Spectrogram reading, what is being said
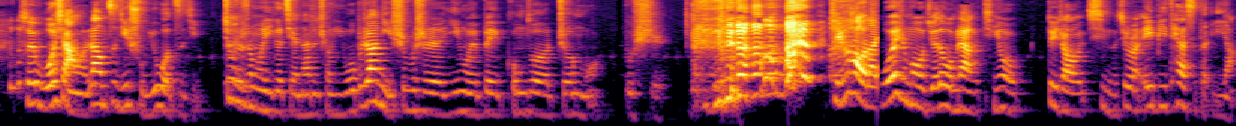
所以我想让自己属于我自己，就是这么一个简单的成因。我不知道你是不是因为被工作折磨，不是，挺好的。我为什么我觉得我们俩挺有对照性的，就像 A/B test 一样，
